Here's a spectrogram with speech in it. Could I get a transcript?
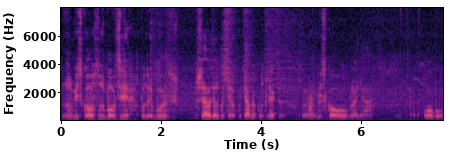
Ну, військовослужбовці потребують ще один хоча, б комплект е, військового вбрання, обув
